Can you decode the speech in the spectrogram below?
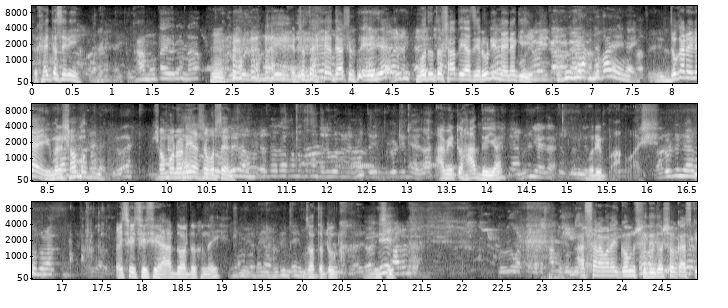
তো খাইতেছে নি? এই যে মধু তো সাথে আছে রুটি নাই নাকি? দোকানে নাই মানে সম- সম্পন্ন নিয়ে আসতে পারছেন আমি একটু হাত ধুইয়া ওই সেই সেই আর দর দোকান নাই। যতটুক। আসসালামু আলাইকুম, সুধী দর্শক, আজকে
